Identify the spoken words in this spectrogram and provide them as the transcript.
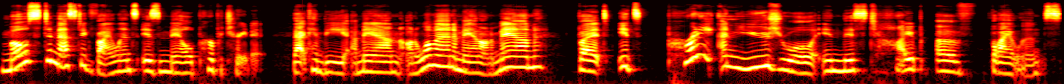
Most domestic violence is male perpetrated. That can be a man on a woman, a man on a man, but it's pretty unusual in this type of violence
